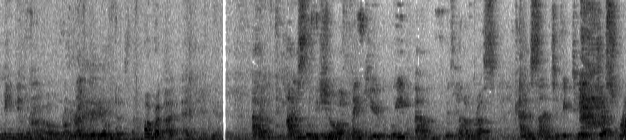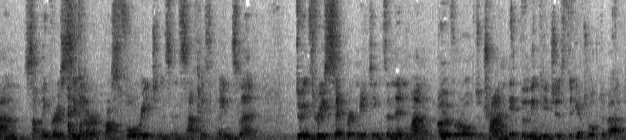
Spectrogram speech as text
Me didn't. Oh, right, right. Oh, right. Okay. Um, I'm Sylvie Shaw. Thank you. We, um, with Helen Ross, and the scientific team just run something very similar across four regions in southeast Queensland, doing three separate meetings and then one overall to try and get the linkages that you talked about.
